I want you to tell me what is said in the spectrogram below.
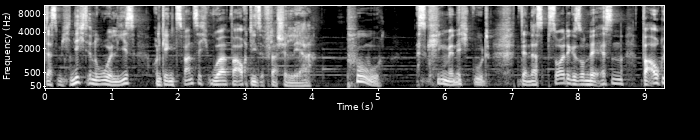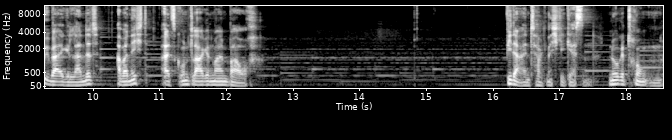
das mich nicht in Ruhe ließ und gegen 20 Uhr war auch diese Flasche leer. Puh, es ging mir nicht gut, denn das pseudogesunde Essen war auch überall gelandet, aber nicht als Grundlage in meinem Bauch. Wieder einen Tag nicht gegessen, nur getrunken.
